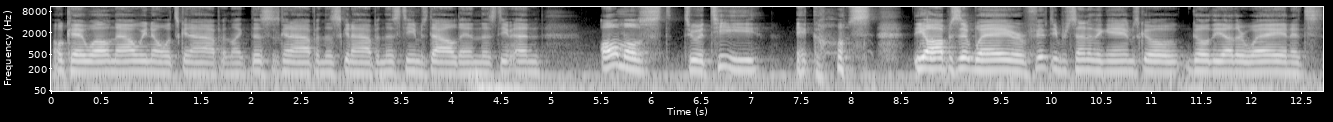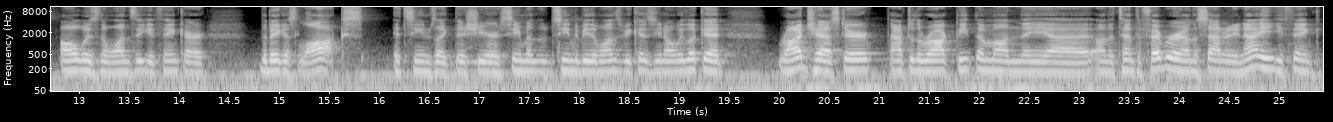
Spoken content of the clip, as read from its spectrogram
Okay, well now we know what's going to happen. Like this is going to happen. This is going to happen. This team's dialed in. This team, and almost to a T, it goes the opposite way or 50% of the games go go the other way and it's always the ones that you think are the biggest locks it seems like this year. Seem seem to be the ones because you know we look at Rochester after the Rock beat them on the uh, on the 10th of February on the Saturday night you think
